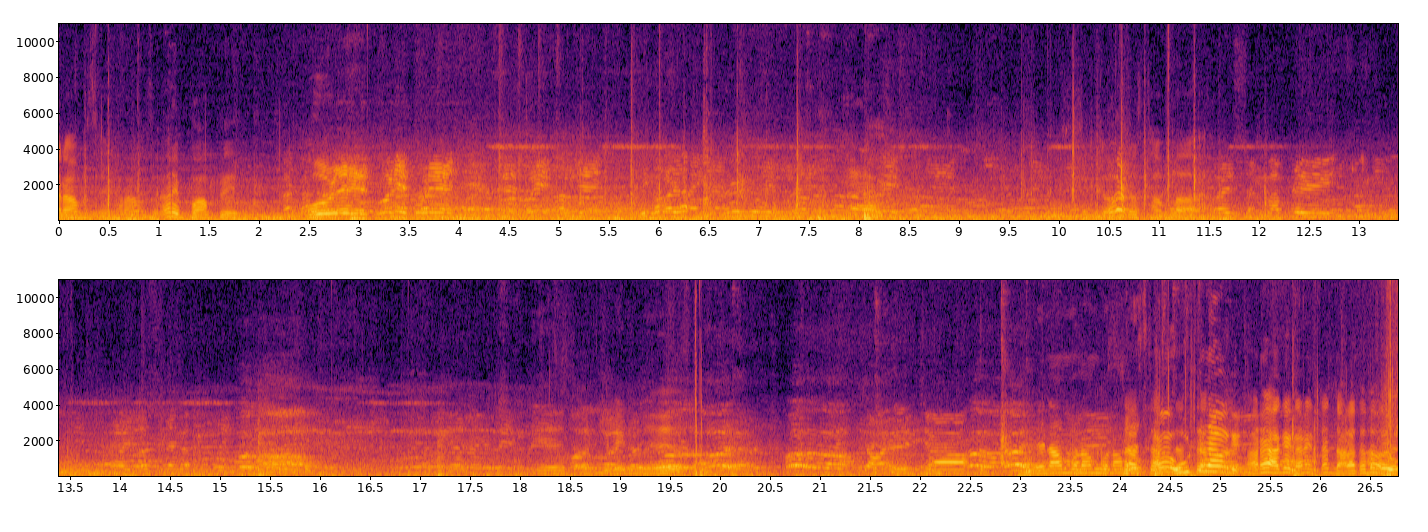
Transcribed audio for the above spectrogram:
आराम से आराम से। अरे बाप रे। कोड़े कोड़े कोड़े ये ये नाम बोला बोला उठ रहा आगे। अरे आगे गाने इतना दाड़ा था तो, अरे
